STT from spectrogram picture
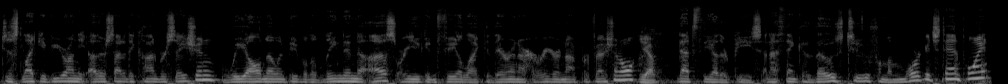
Just like if you're on the other side of the conversation, we all know when people have leaned into us, or you can feel like they're in a hurry or not professional. Yeah. That's the other piece. And I think those two, from a mortgage standpoint,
